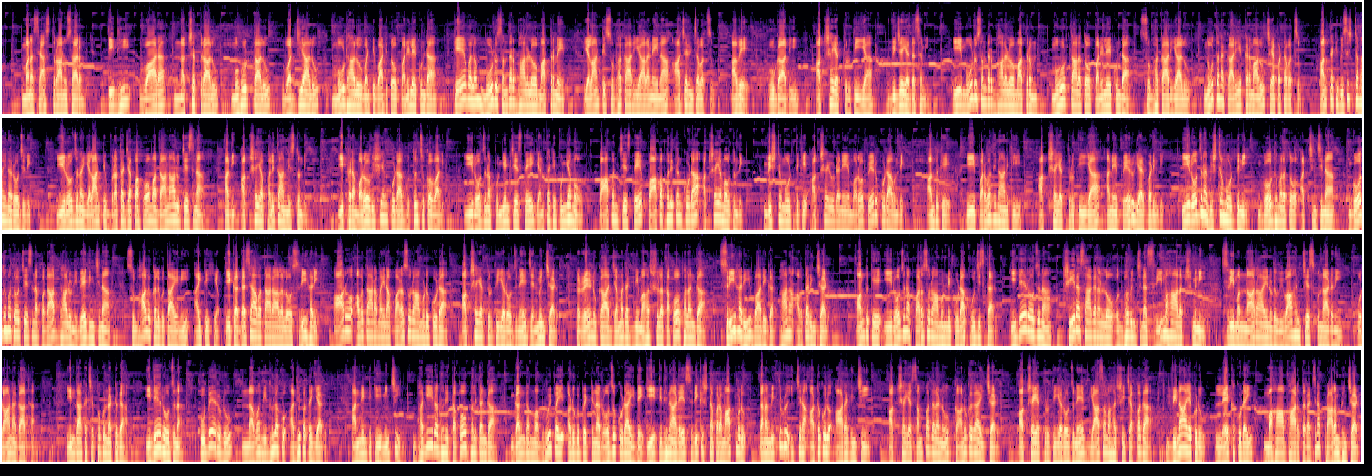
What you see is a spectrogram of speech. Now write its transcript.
మన శాస్త్రానుసారం తిథి వార నక్షత్రాలు ముహూర్తాలు వర్జ్యాలు మూఢాలు వంటి వాటితో పని లేకుండా కేవలం మూడు సందర్భాలలో మాత్రమే ఎలాంటి శుభకార్యాలనైనా ఆచరించవచ్చు. అవే ఉగాది అక్షయ తృతీయ విజయదశమి. ఈ మూడు సందర్భాలలో మాత్రం ముహూర్తాలతో పని లేకుండా శుభకార్యాలు నూతన కార్యక్రమాలు చేపట్టవచ్చు. అంతటి విశిష్టమైన రోజుది. ఈ రోజున ఎలాంటి వ్రత జప హోమ దానాలు చేసినా అది అక్షయ ఫలితాన్నిస్తుంది. ఇక్కడ మరో విషయం కూడా గుర్తుంచుకోవాలి. ఈ రోజున పుణ్యం చేస్తే ఎంతటి పుణ్యమో పాపం చేస్తే పాప ఫలితం కూడా అక్షయమవుతుంది. విష్ణుమూర్తికి అక్షయుడనే మరో పేరు కూడా ఉంది. అందుకే ఈ పర్వదినానికి అక్షయ తృతీయ అనే పేరు ఏర్పడింది. ఈ రోజున విష్ణుమూర్తిని గోధుమలతో అర్చించినా గోధుమతో చేసిన పదార్థాలు నివేదించినా శుభాలు కలుగుతాయని ఐతిహ్యం. ఇక దశావతారాలలో శ్రీహరి ఆరో అవతారమైన పరశురాముడు కూడా అక్షయ తృతీయ రోజునే జన్మించాడు. రేణుకా జమదగ్ని మహర్షుల తపోఫలంగా శ్రీహరి వారి గర్భాన అవతరించాడు. అందుకే ఈ రోజున పరశురాముణ్ణి కూడా పూజిస్తారు. ఇదే రోజున క్షీరసాగరంలో ఉద్భవించిన శ్రీ మహాలక్ష్మిని శ్రీమన్నారాయణుడు వివాహం చేసుకున్నాడని పురాణగాథ ఇందాక చెప్పుకున్నట్టుగా ఇదే రోజున కుబేరుడు నవనిధులకు అధిపతయ్యాడు. అన్నింటికీ మించి భగీరథుని తపోఫలితంగా గంగమ్మ భూమిపై అడుగుపెట్టిన రోజు కూడా ఇదే. ఈ తిథినాడే శ్రీకృష్ణ పరమాత్ముడు తన మిత్రుడు ఇచ్చిన అటుకులు ఆరగించి అక్షయ సంపదలను కానుకగా ఇచ్చాడు. అక్షయ తృతీయ రోజునే వ్యాసమహర్షి చెప్పగా వినాయకుడు లేఖకుడై మహాభారత రచన ప్రారంభించాడు.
